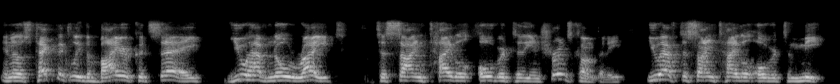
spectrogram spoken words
You know, technically the buyer could say, you have no right to sign title over to the insurance company. You have to sign title over to me.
